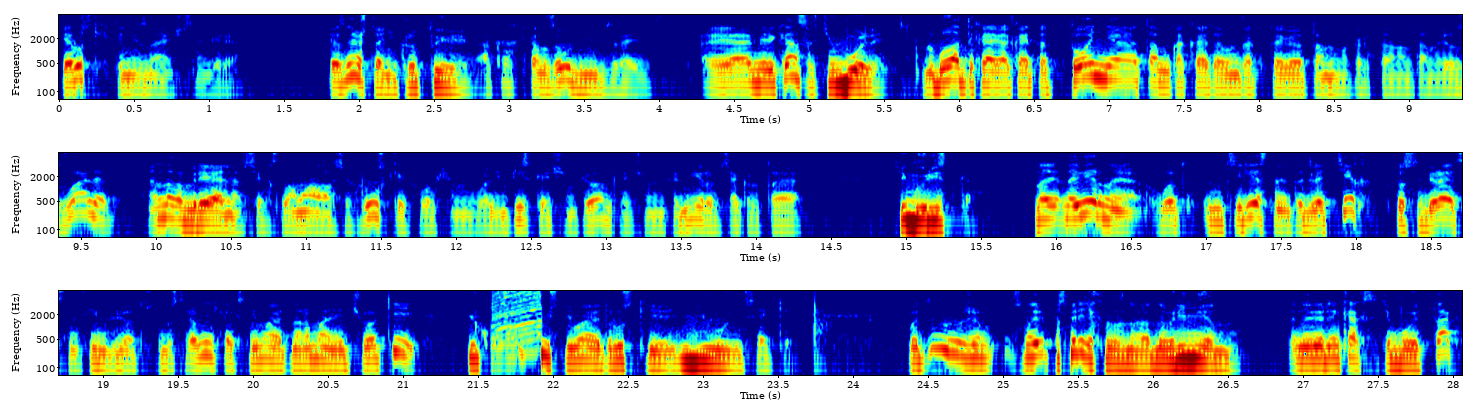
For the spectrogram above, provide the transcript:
Я русских-то не знаю, честно говоря. Я знаю, что они крутые, а как их там зовут, мне без разницы. И американцев тем более. Но была такая какая-то Тоня, там какая-то, как-то там, как-то она там ее звали. Она там реально всех сломала, всех русских, в общем, олимпийская чемпионка, чемпионка мира, вся крутая фигуристка. Наверное, вот интересно это для тех, кто собирается на фильм «Лед», чтобы сравнить, как снимают нормальные чуваки и снимают русские идиоты всякие. Вот ну, посмотреть их нужно одновременно. Наверняка, кстати, будет так,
